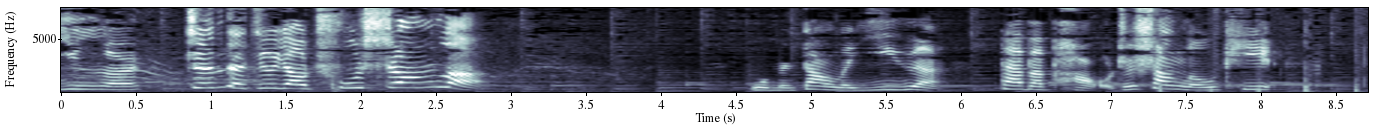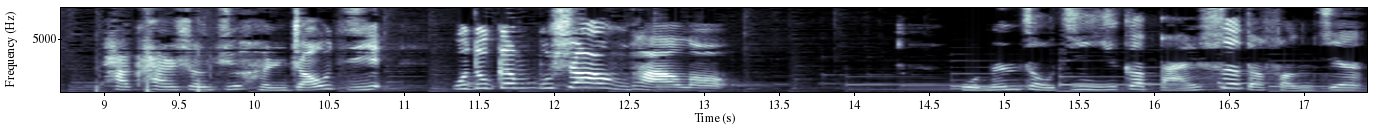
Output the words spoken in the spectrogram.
婴儿真的就要出生了。我们到了医院，爸爸跑着上楼梯，他看上去很着急，我都跟不上他了。我们走进一个白色的房间，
